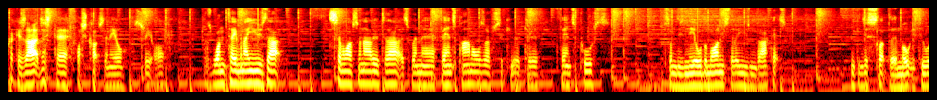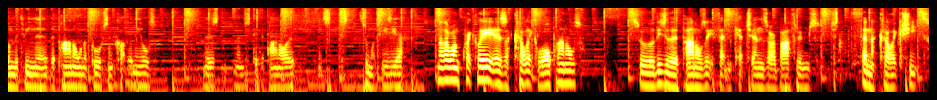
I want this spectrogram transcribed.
Quick as that, just uh, flush cuts the nail straight off. There's one time when I used that similar scenario to that is when uh, fence panels are secured to fence posts. Somebody's nailed them on instead of using brackets. You can just slip the multi-tool in between the, the panel and the post and cut the nails. And just, then just take the panel out. It's just so much easier. Another one quickly is acrylic wall panels. So these are the panels that you fit in kitchens or bathrooms. Just thin acrylic sheets,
